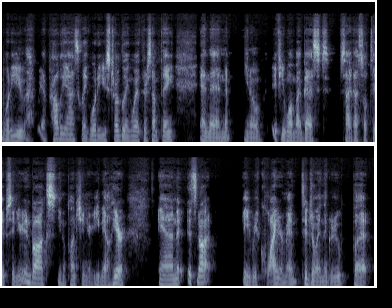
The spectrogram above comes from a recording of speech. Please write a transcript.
what do you I probably ask like what are you struggling with or something and then you know if you want my best side hustle tips in your inbox you know punch in your email here and it's not a requirement to join the group but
